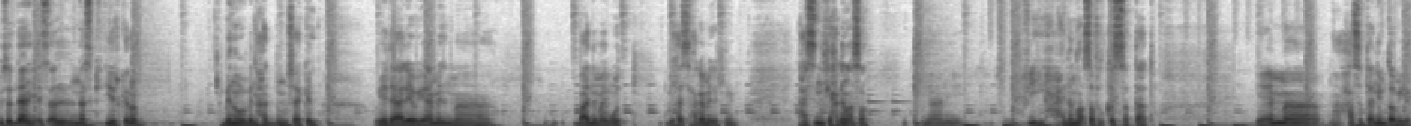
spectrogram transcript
وصدقني اسأل ناس كتير كده بينه وبين حد مشاكل. ويدعي عليه ويعمل ما بعد ما يموت بيحس حاجة من الاتنين. يحس إن في حاجة ناقصة. يعني في حاجة ناقصة في القصة بتاعته. يا إما حاسس بتأنيب ضمير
